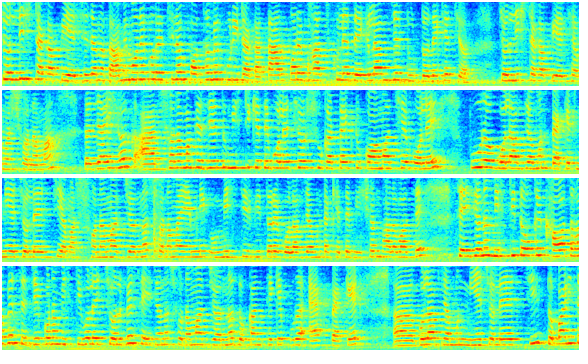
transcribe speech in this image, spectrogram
চল্লিশ টাকা পেয়েছে, জানো তো? আমি মনে করেছিলাম প্রথমে কুড়ি টাকা, তারপরে ভাঁজ খুলে দেখলাম যে দুটো, দেখেছ? চল্লিশ টাকা পেয়েছে আমার সোনামা। তো যাই হোক, আর সোনামাকে যেহেতু মিষ্টি খেতে বলেছে, ওর সুগারটা একটু কম আছে বলে পুরো গোলাপ জামুন প্যাকেট নিয়ে চলে এসেছি আমার সোনামার জন্য। সোনামা এমনি মিষ্টির ভিতরে গোলাপ জামুনটা খেতে ভীষণ ভালোবাসে। সেই জন্য মিষ্টি তো ওকে খাওয়াতে হবে, সে যে কোনো মিষ্টি হলেই চলবে। সেই জন্য সোনামার জন্য দোকান থেকে পুরো এক প্যাকেট গোলাপ জামুন নিয়ে চলে এসেছি। তো বাড়িতে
